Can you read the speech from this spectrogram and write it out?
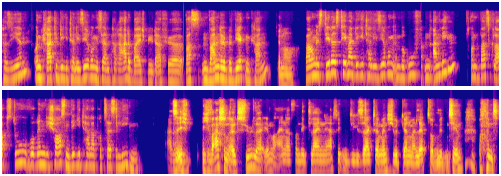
passieren. Und gerade die Digitalisierung ist ja ein Paradebeispiel dafür, was ein Wandel bewirken kann. Genau. Warum ist dir das Thema Digitalisierung im Beruf ein Anliegen? Und was glaubst du, worin die Chancen digitaler Prozesse liegen? Also ich ich war schon als Schüler immer einer von den kleinen Nervigen, die gesagt haben, Mensch, ich würde gerne meinen Laptop mitnehmen und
